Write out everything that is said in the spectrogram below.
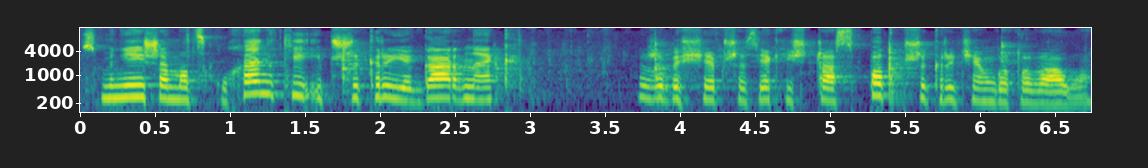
Zmniejszę moc kuchenki i przykryję garnek żeby się przez jakiś czas pod przykryciem gotowało.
